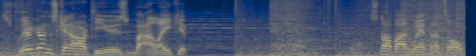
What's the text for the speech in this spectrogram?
This flare gun's kind of hard to use, but I like it. It's not a bad weapon at all.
